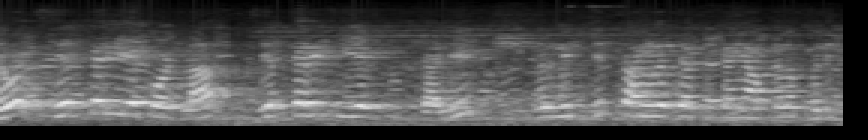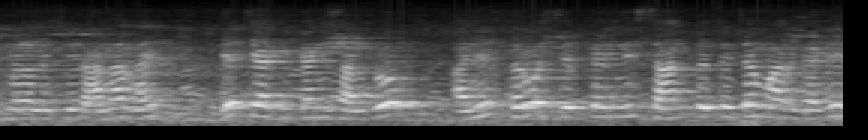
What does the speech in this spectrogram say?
शेवट शेतकरी एक वाटला शेतकऱ्याची एक झाली. तर निश्चित चांगलं त्या ठिकाणी आपल्याला फलित मिळाल्याशिवाय राहणार नाही. हेच या ठिकाणी सांगतो. आणि सर्व शेतकऱ्यांनी शांततेच्या मार्गाने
